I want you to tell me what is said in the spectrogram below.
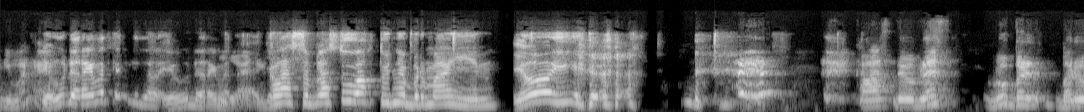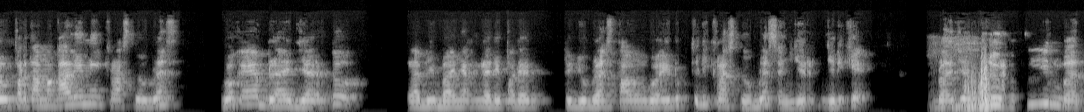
gimana Ya ya? udah remet kan tinggal ya udah remet Iya. aja. kelas 11 tuh waktunya bermain Yoi. Kelas 12, gue baru pertama kali nih kelas 12, gue kayak belajar tuh lebih banyak daripada 17 tahun gue hidup tuh di kelas 12 anjir. Jadi kayak belajar rajin banget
